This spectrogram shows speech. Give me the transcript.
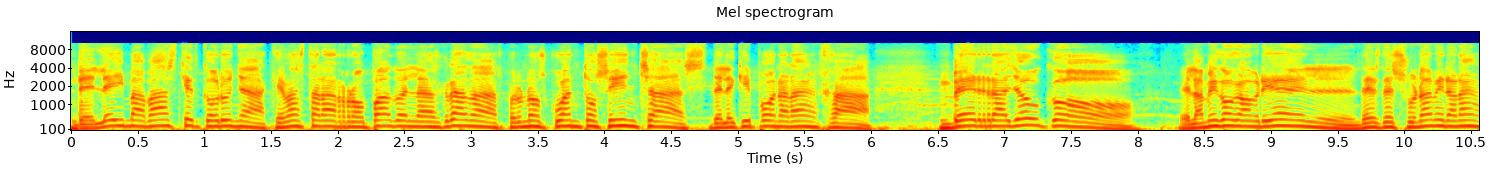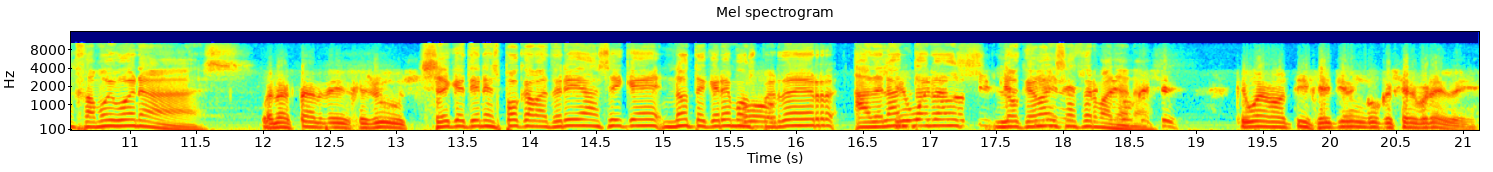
de Leima Basket Coruña, que va a estar arropado en las gradas por unos cuantos hinchas del equipo naranja. Berrayouco, el amigo Gabriel, desde Tsunami Naranja, muy buenas. Buenas tardes, Jesús. Sé que tienes poca batería, así que no te queremos oh, perder. Adelántanos lo que vais a hacer mañana. qué buena noticia, tengo que ser breve.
